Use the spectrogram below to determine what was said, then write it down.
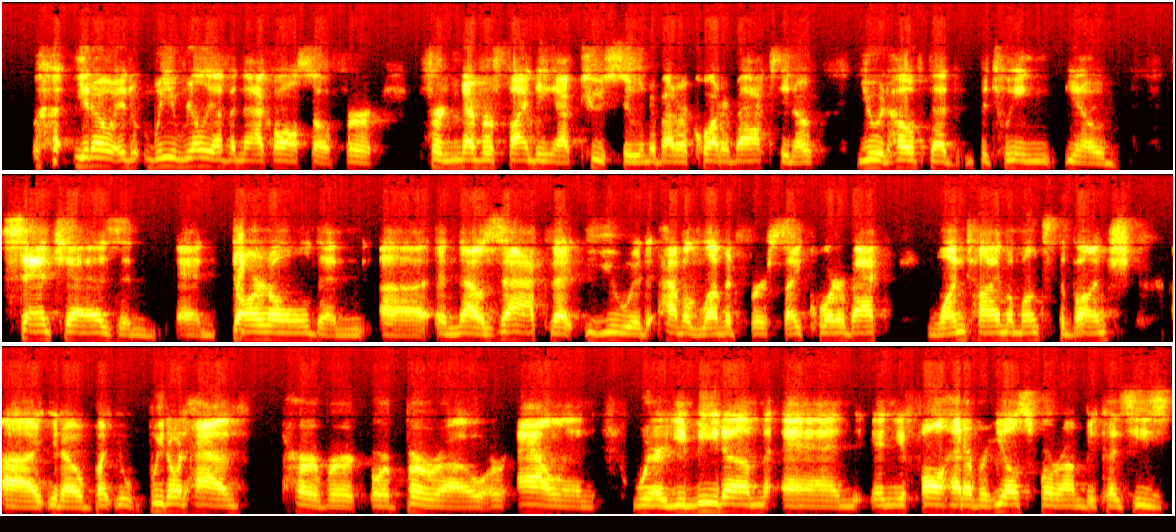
you know it, we really have a knack also for for never finding out too soon about our quarterbacks. You know, you would hope that between you know Sanchez and and Darnold and uh, and now Zach that you would have a love at first sight quarterback one time amongst the bunch. Uh, you know, but you, we don't have Herbert or Burrow or Allen where you meet him and and you fall head over heels for him because he's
